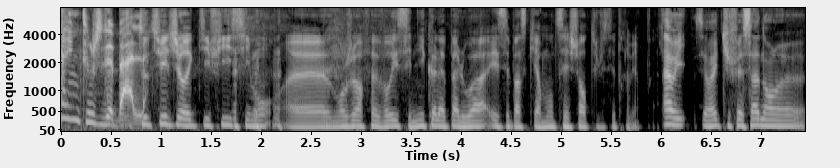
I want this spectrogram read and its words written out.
a une touche de balle. Tout de suite, je rectifie, Simon. Euh, mon joueur favori, c'est Nicolas Palois, et c'est parce qu'il remonte ses shorts, tu le sais très bien. Ah oui, c'est vrai que tu fais ça dans, le,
